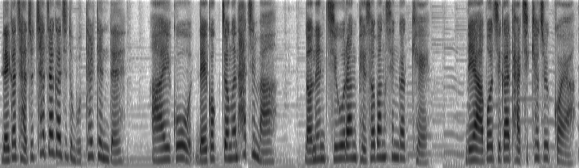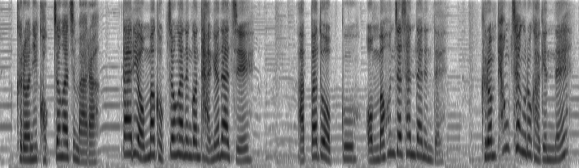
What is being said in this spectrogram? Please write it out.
내가 자주 찾아가지도 못할 텐데. 아이고, 내 걱정은 하지 마. 너는 지호랑 배서방 생각해. 내 아버지가 다 지켜줄 거야. 그러니 걱정하지 마라. 딸이 엄마 걱정하는 건 당연하지. 아빠도 없고 엄마 혼자 산다는데. 그럼 평창으로 가겠네?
